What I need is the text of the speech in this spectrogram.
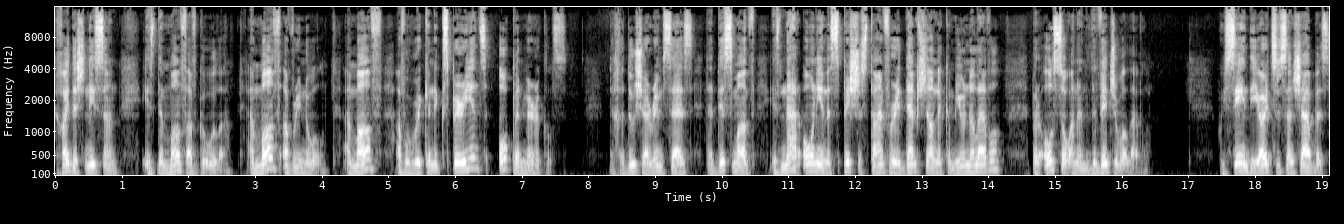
Chodesh Nisan is the month of Geula, a month of renewal, a month of where we can experience open miracles. The Chiddushei HaRim says that this month is not only an auspicious time for redemption on a communal level, but also on an individual level. We say in the Yotzis on Shabbos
